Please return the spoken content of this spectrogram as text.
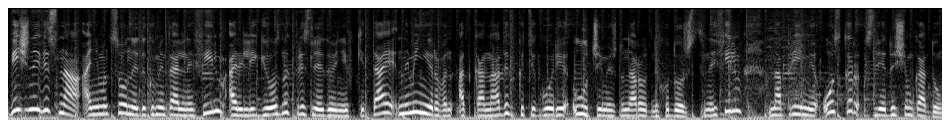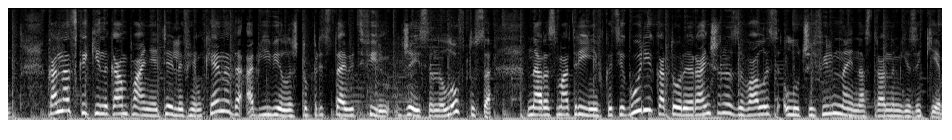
«Вечная весна» – анимационный документальный фильм о религиозных преследованиях в Китае номинирован от Канады в категории «Лучший международный художественный фильм» на премию «Оскар» в следующем году. Канадская кинокомпания Telefilm Canada объявила, что представит фильм Джейсона Лофтуса на рассмотрение в категории, которая раньше называлась «Лучший фильм на иностранном языке».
